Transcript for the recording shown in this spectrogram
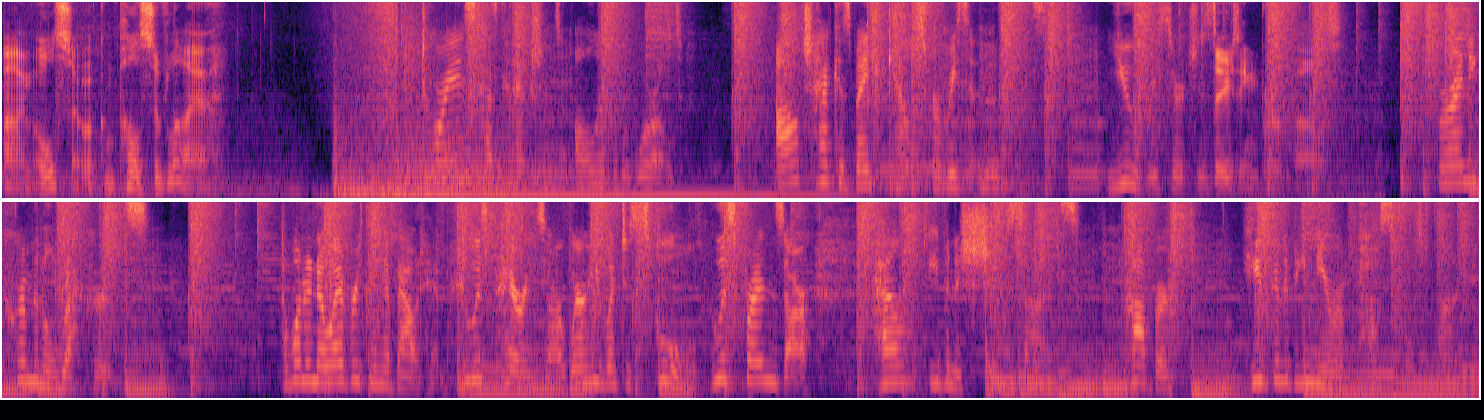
I'm also a compulsive liar. Victorious has connections all over the world. I'll check his bank accounts for recent movements. You research his Dating profiles. for any criminal records. I want to know everything about him who his parents are, where he went to school, who his friends are, hell, even his shoe size. Copper, he's going to be near impossible to find.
